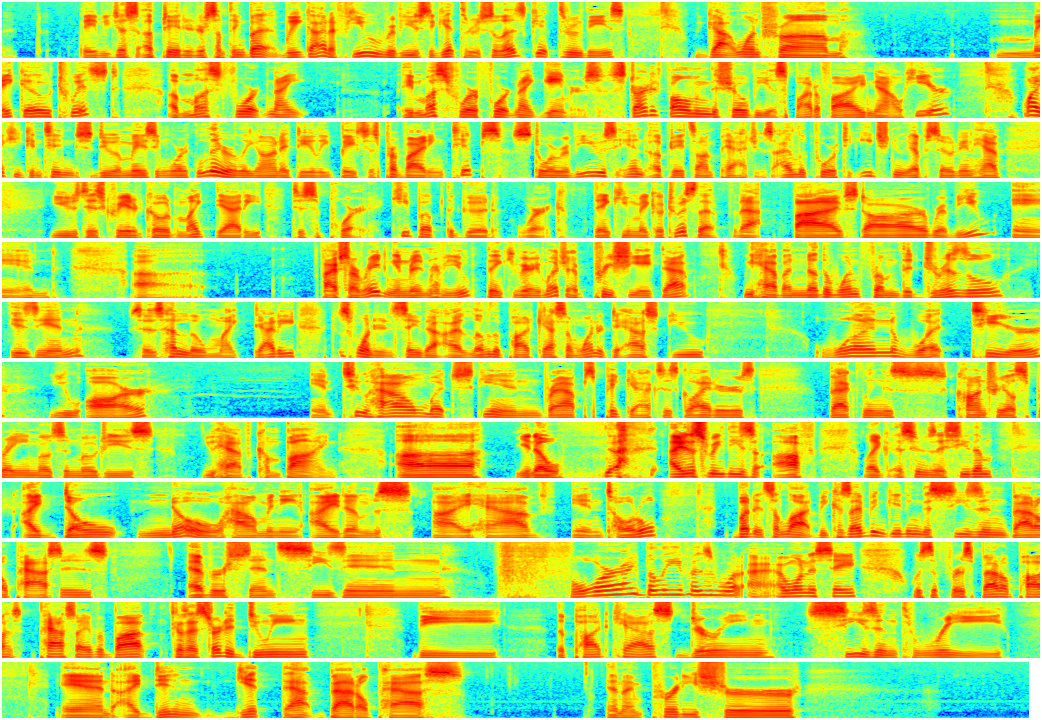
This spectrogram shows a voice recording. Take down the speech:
maybe just updated or something. But we got a few reviews to get through, so let's get through these. We got one from Mako Twist, a must Fortnite a must for Fortnite gamers. Started following the show via Spotify, now here. Mikey continues to do amazing work literally on a daily basis, providing tips, store reviews, and updates on patches. I look forward to each new episode and have used his creator code Mike Daddy to support. Keep up the good work. Thank you, Mako Twist, that for that five star review and uh, five star rating and written review. Thank you very much. I appreciate that. We have another one from the Drizzle is in says hello mike daddy. Just wanted to say that i love the podcast. I wanted to ask you one what tier you are and two how much skin wraps pickaxes gliders backblings contrail spray emotes emojis you have combined. Uh you know i just read these off like as soon as i see them. I don't know how many items i have in total but it's a lot because I've been getting the season battle passes ever since season four, I believe, is what I, I want to say was the first battle pass, pass I ever bought because I started doing the the podcast during season three, and I didn't get that battle pass, and I'm pretty sure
